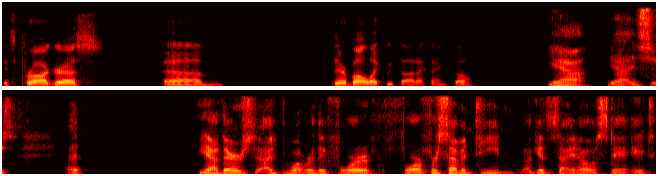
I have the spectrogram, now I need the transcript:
It's progress. Um, they're about like we thought, I think, though. Yeah, yeah. It's just, uh, yeah. There's I, what were they four four for seventeen against Idaho State.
